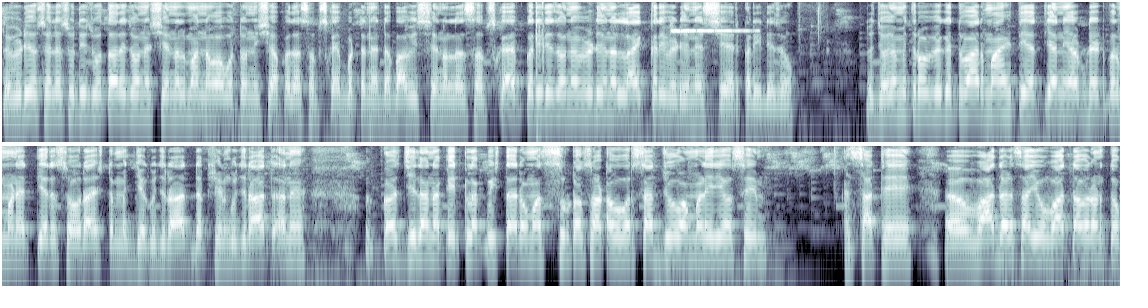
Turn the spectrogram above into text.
તો વીડિયો છેલ્લે સુધી જોતા રહેજો અને ચેનલમાં નવા હો તો નીચે આપેલા સબસ્ક્રાઇબ બટનને દબાવી ચેનલને સબસ્ક્રાઇબ કરી દેજો અને વિડીયોને લાઇક કરી, વિડીયોને શેર કરી દેજો. તો જોયો મિત્રો, વિગતવાર માહિતી અત્યારની અપડેટ પ્રમાણે અત્યારે સૌરાષ્ટ્ર, મધ્ય ગુજરાત, દક્ષિણ ગુજરાત અને કચ્છ જિલ્લાના કેટલાક વિસ્તારોમાં છૂટોછાટો વરસાદ જોવા મળી રહ્યો છે. સાથે વાદળછાયું વાતાવરણ તો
